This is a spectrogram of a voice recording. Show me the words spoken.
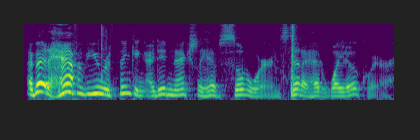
I bet half of you were thinking I didn't actually have silverware, instead I had white oakware.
